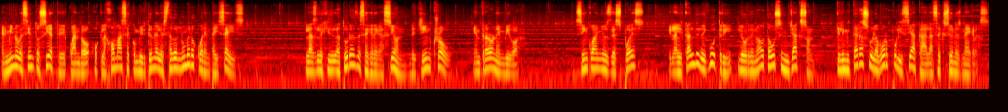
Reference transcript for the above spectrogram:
En 1907, cuando Oklahoma se convirtió en el estado número 46, las legislaturas de segregación de Jim Crow entraron en vigor. Cinco años después, el alcalde de Guthrie le ordenó a Towson Jackson que limitara su labor policíaca a las secciones negras.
